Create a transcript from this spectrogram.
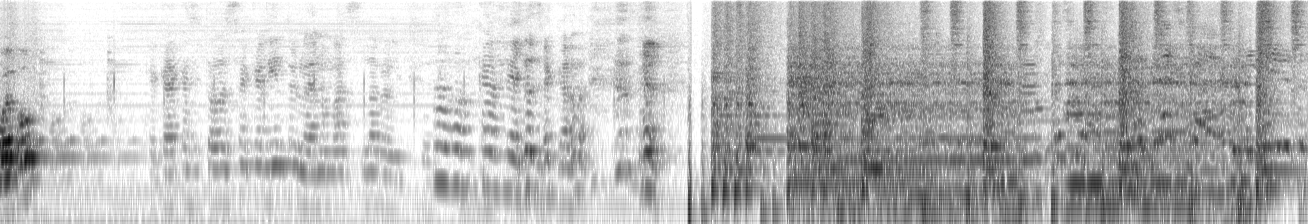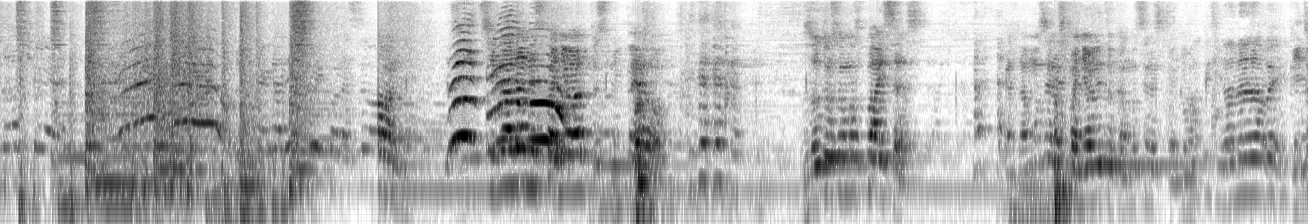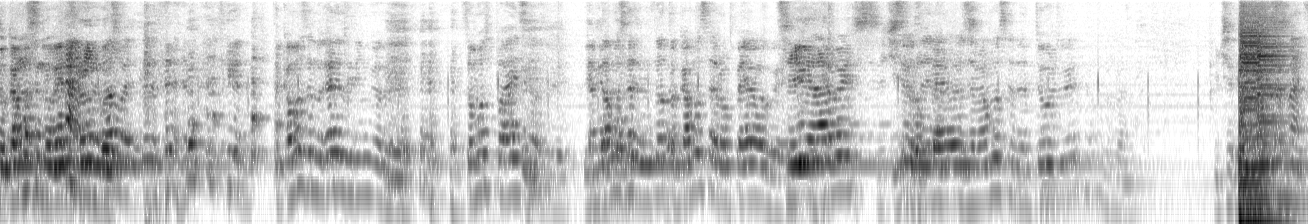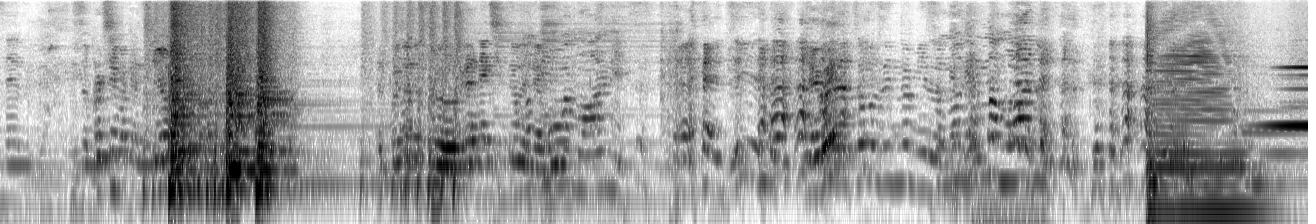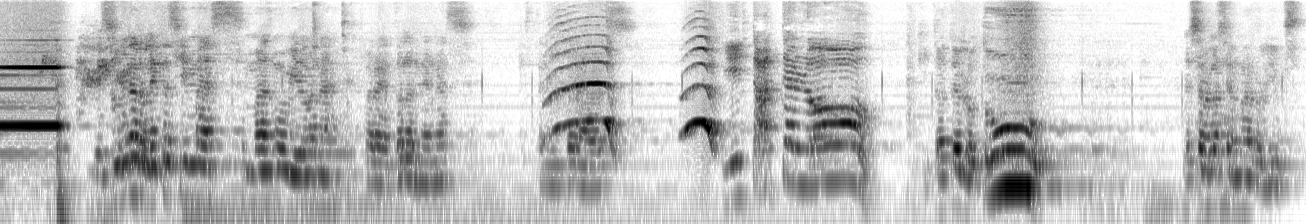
huevo. Que acá casi todo es seca el intro y luego nomás la. Oh, cambia, no se acaba. Si no hablan español, pues ni pedo. Nosotros somos paisas. Cantamos en español y tocamos en español. No, no, no, güey. Y tocamos en lugares No, gringos. Tocamos en lugares gringos, güey. Somos paisas, güey. Cantamos, en- no, tocamos europeo, güey. Sí, ¿verdad, güey? Sí. Nos llamamos The Tour, güey. Muchas gracias. Nuestra próxima canción. Después de nuestro gran éxito de Somos Nebu. mamones. Sí, ¿Qué, güey? Somos bien mamilos. Somos bien mamones. Sigue una roleta así más, más movidona para todas las nenas que están bien paradas. ¡Quítatelo! Quítatelo tú. Esa rola se llama Reliux.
